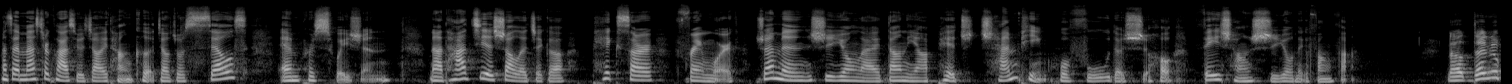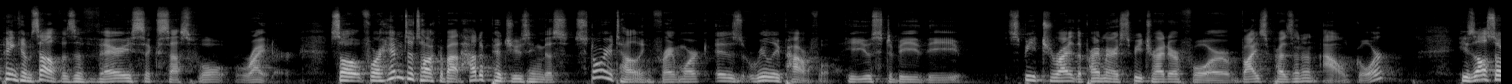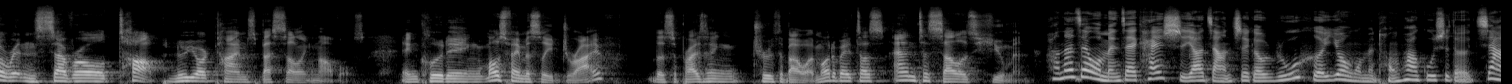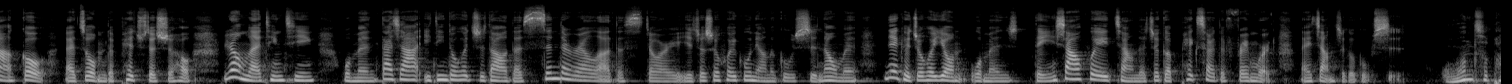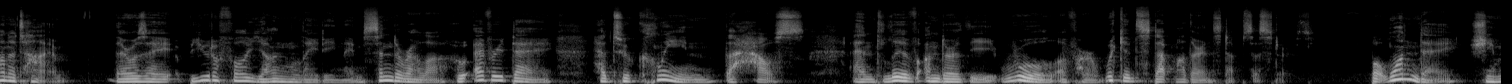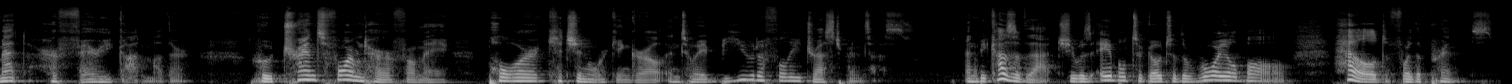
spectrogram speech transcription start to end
那在 Masterclass 有教一堂课叫做 Sales and Persuasion。那他介绍了这个 Pixar Framework，专门是用来当你要 pitch 产品或服务的时候非常实用的一个方法。Now, Daniel Pink himself is a very successful writer. So, for him to talk about how to pitch using this storytelling framework is really powerful. He used to be the speechwriter, the primary speechwriter for Vice President Al Gore. He's also written several top New York Times bestselling novels, including most famously Drive, The Surprising Truth About What Motivates Us, and To Sell Is Human. 好，那在我们在开始要讲这个如何用我们童话故事的架构来做我们的 pitch 的时候，让我们来听听我们大家一定都会知道的 Cinderella 的 story，也就是灰姑娘的故事。那我们 Nick 就会用我们等一下会讲的这个 Pixar 的 framework 来讲这个故事。 Once upon a time, there was a beautiful young lady named Cinderella who every day had to clean the house and live under the rule of her wicked stepmother and stepsisters. But one day she met her fairy godmother, who transformed her from a poor kitchen working girl into a beautifully dressed princess. And because of that, she was able to go to the royal ball held for the prince.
